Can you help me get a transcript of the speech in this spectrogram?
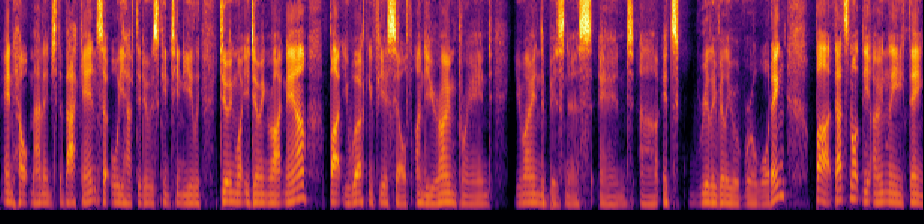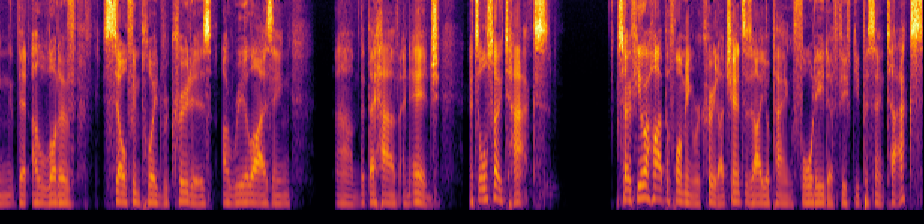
and help manage the back end. So all you have to do is continue doing what you're doing right now, but you're working for yourself under your own brand. You own the business, and uh, it's really, really rewarding. But that's not the only thing that a lot of self-employed recruiters are realizing um, that they have an edge. It's also tax. So if you're a high performing recruiter, chances are you're paying 40 to 50% tax.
